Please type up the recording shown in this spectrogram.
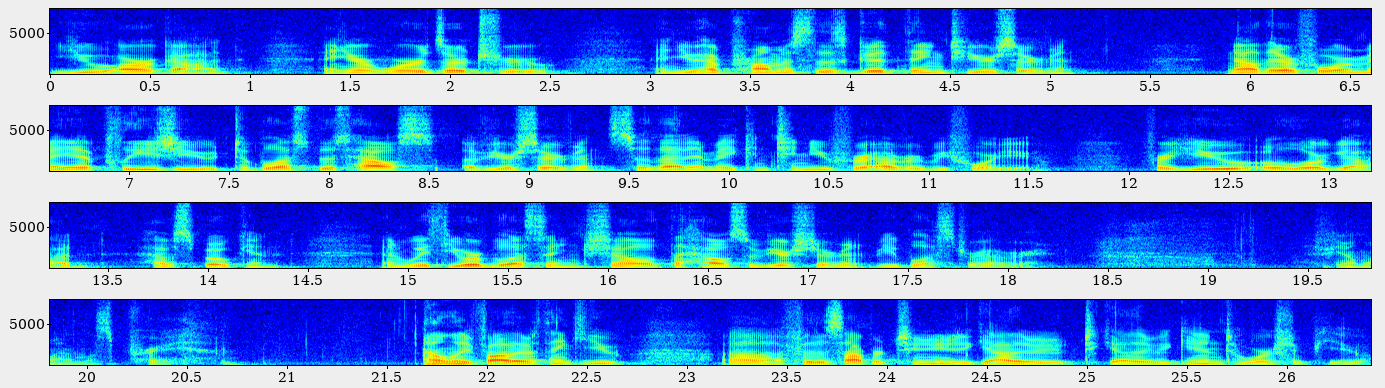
you are God, and your words are true, and you have promised this good thing to your servant. Now, therefore, may it please you to bless this house of your servant, so that it may continue forever before you. For you, O Lord God, have spoken, and with your blessing shall the house of your servant be blessed forever. If you don't mind, let's pray. Heavenly Father, thank you uh, for this opportunity to gather together again to worship you.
